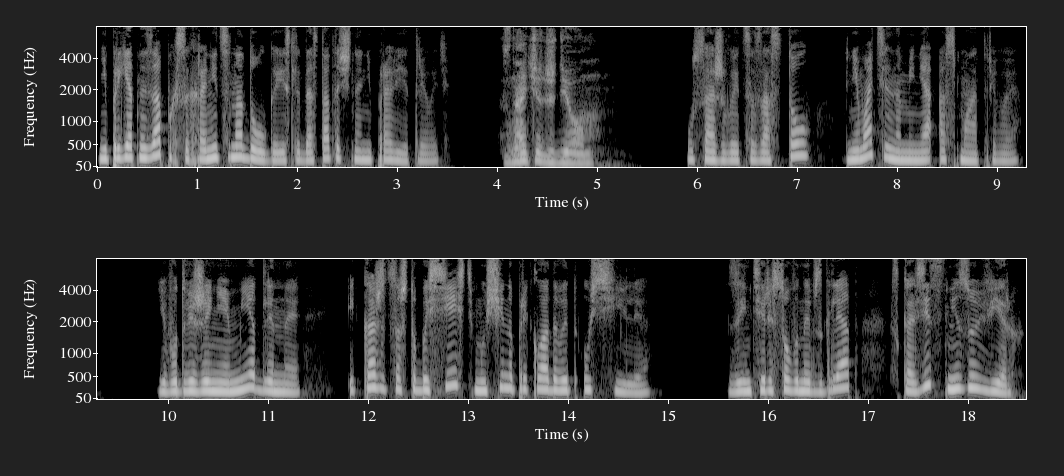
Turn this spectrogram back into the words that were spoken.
Неприятный запах сохранится надолго, если достаточно не проветривать. Значит, ждем. Усаживается за стол, внимательно меня осматривая. Его движения медленные, и кажется, чтобы сесть, мужчина прикладывает усилия. Заинтересованный взгляд скользит снизу вверх,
